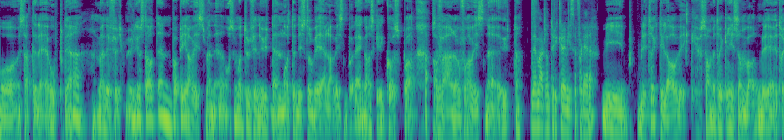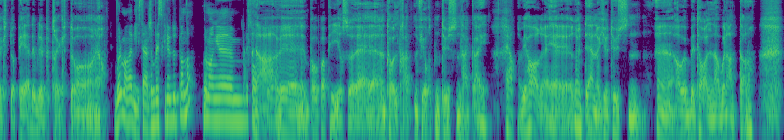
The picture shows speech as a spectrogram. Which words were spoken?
og sette det opp der. Men det er fullt mulig å starte en papiravis, men også måtte du finne ut en måte å distribuere avisen på. Det er en ganske kostbar affære å få avisene ut. da. Hvem er det som trykker aviser for dere? Vi blir trykt i Larvik. Samme trykkeri som Varden blir trykt, og PD blir trykt. og ja. Hvor mange aviser er det som blir skrevet ut på den, da? Hvor mange blir solgt? Ja, vi, På papir så er det 12 13 14 000, tenker jeg. Ja. Og vi har eh, rundt 21 000 eh, av betalende abonnenter. Da.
